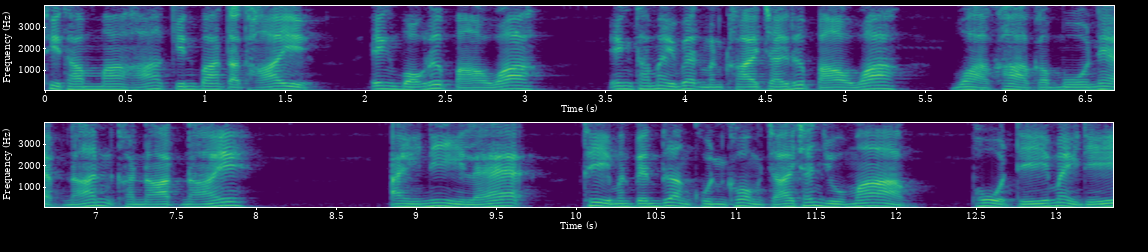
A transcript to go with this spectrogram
ที่ทำมาหากินบ้านตะไทย เอ็งบอกหรือเปล่าวะเอ็งทำให้แว่นมันคลายใจหรือเปล่าวะว่าข้ากับโมแนบนั้นขนาดไหน ไอ้นี่แหละที่มันเป็นเรื่องคุณข้องใจฉันอยู่มาก พูดดีไม่ดี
